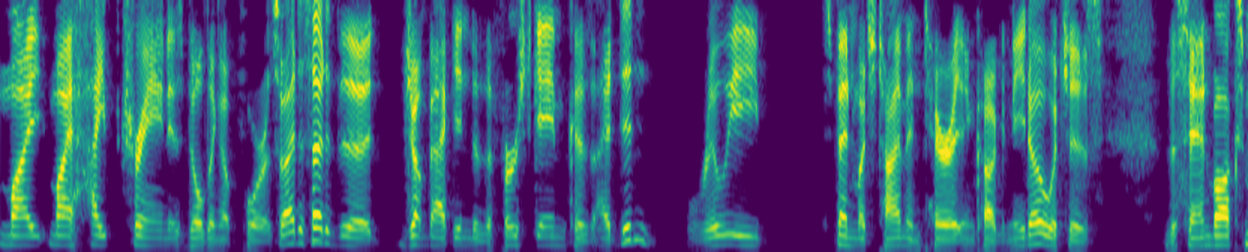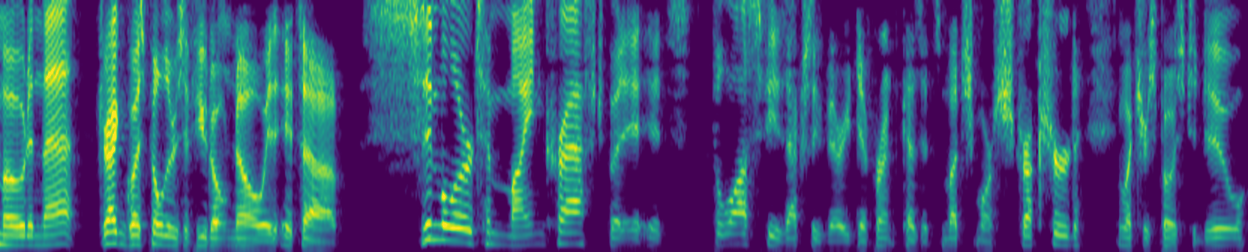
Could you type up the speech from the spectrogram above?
my my hype train is building up for it. So I decided to jump back into the first game because I didn't really spend much time in Terra Incognita, which is the sandbox mode in that. Dragon Quest Builders, if you don't know, it, it's a similar to Minecraft, but it, its philosophy is actually very different because it's much more structured in what you're supposed to do,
